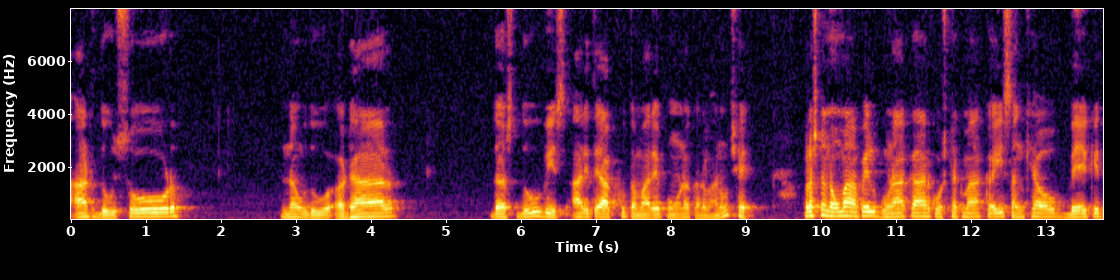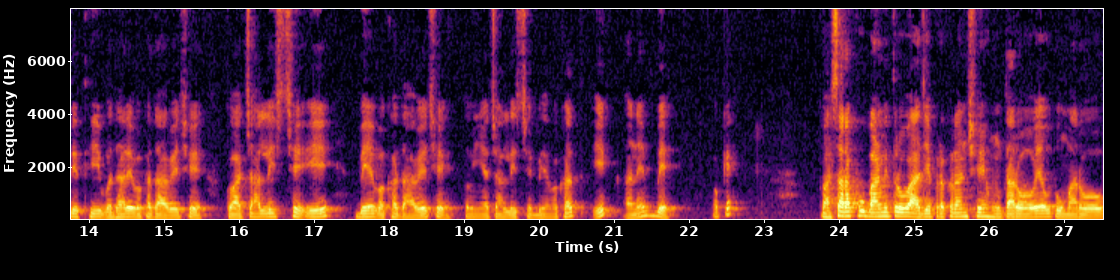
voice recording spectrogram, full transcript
આઠ દુ સોળ, નવ દુ અઢાર, દસ દુ વીસ. આ રીતે આખું તમારે પૂર્ણ કરવાનું છે. પ્રશ્ન નવમાં આપેલ ગુણાકાર કોષ્ટકમાં કઈ સંખ્યાઓ બે કે તેથી વધારે વખત આવે છે? તો આ ચાલીસ છે એ બે વખત આવે છે. તો અહીંયા ચાલીસ છે, બે વખત એક અને બે. ઓકે? તો આશા રાખું બાળમિત્રો, આ જે પ્રકરણ છે, હું તારો અવયવ, તું મારો,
